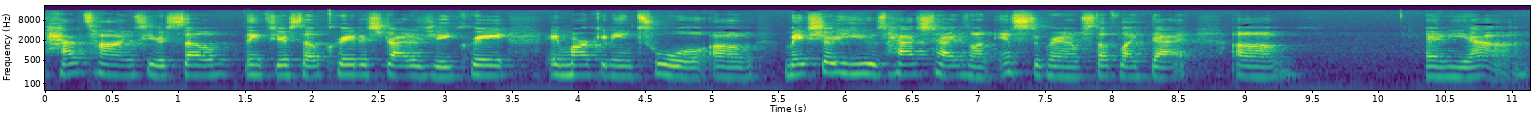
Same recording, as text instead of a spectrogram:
have time to yourself think to yourself create a strategy create a marketing tool um, make sure you use hashtags on instagram stuff like that um, and yeah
